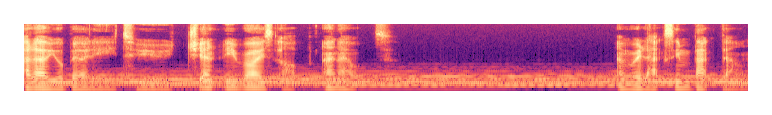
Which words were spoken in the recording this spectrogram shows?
Allow your belly to gently rise up and out and relaxing back down.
